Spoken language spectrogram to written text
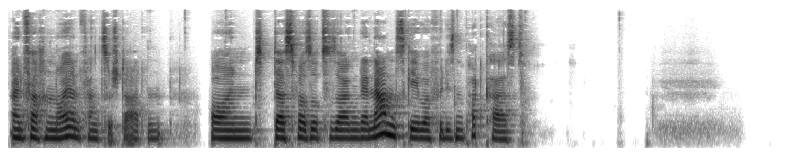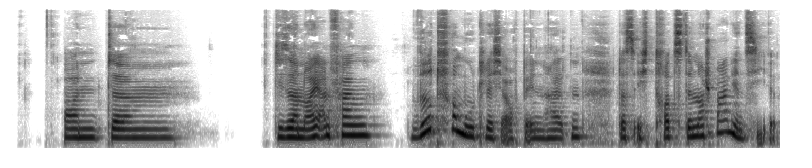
einfach einen Neuanfang zu starten. Und das war sozusagen der Namensgeber für diesen Podcast. Und ähm, dieser Neuanfang wird vermutlich auch beinhalten, dass ich trotzdem nach Spanien ziehe.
